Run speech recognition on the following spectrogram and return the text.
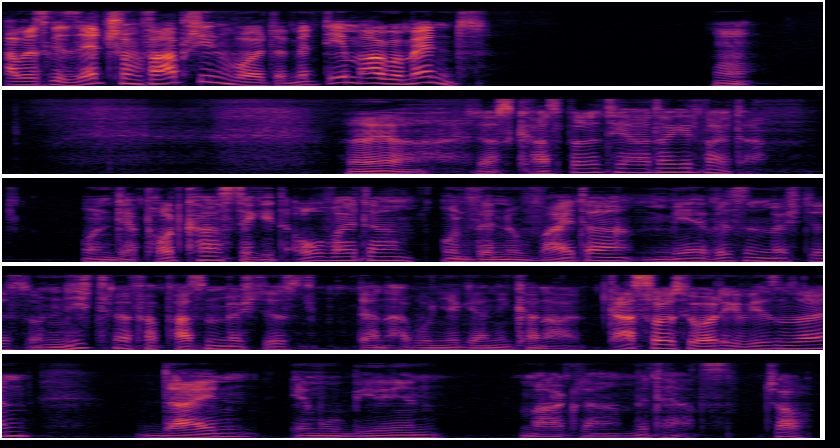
aber das Gesetz schon verabschieden wollte, mit dem Argument, hm. Naja, das Kasperle-Theater geht weiter. Und der Podcast, der geht auch weiter. Und wenn du weiter mehr wissen möchtest und nichts mehr verpassen möchtest, dann abonniere gerne den Kanal. Das soll es für heute gewesen sein. Dein Immobilienmakler mit Herz. Ciao.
